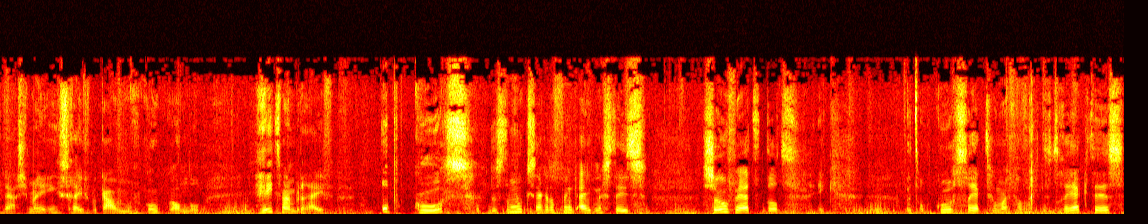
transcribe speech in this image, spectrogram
nou, als je mij ingeschreven bij Kamer van Koophandel, heet mijn bedrijf op koers. Dus dan moet ik zeggen, dat vind ik eigenlijk nog steeds zo vet dat ik het op koers traject gewoon mijn favoriete traject is.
